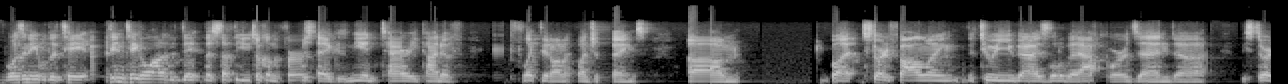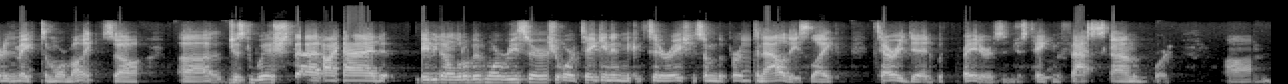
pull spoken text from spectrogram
wasn't able to take. I didn't take a lot of the the stuff that you took on the first day because me and Terry kind of conflicted on a bunch of things. Um, but started following the two of you guys a little bit afterwards, and uh, we started to make some more money. So uh, just wish that I had maybe done a little bit more research or taken into consideration some of the personalities like Terry did with the Raiders and just taking the fastest guy on the board. Um,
